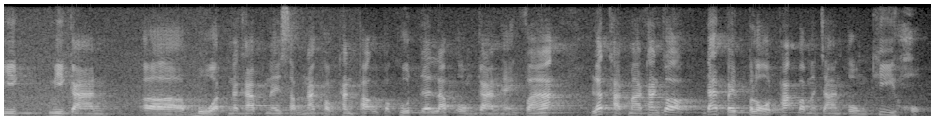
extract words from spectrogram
มีมีการบวชนะครับในสำนักของท่านพระอุปคุตได้รับองค์การแห่งฟ้า และถัดมาท่านก็ได้ไปโปรดพระบรมจารย์องค์ที่ 6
